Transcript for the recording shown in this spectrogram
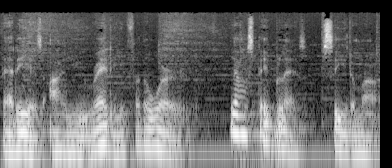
that is, are you ready for the word? Y'all stay blessed. See you tomorrow.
